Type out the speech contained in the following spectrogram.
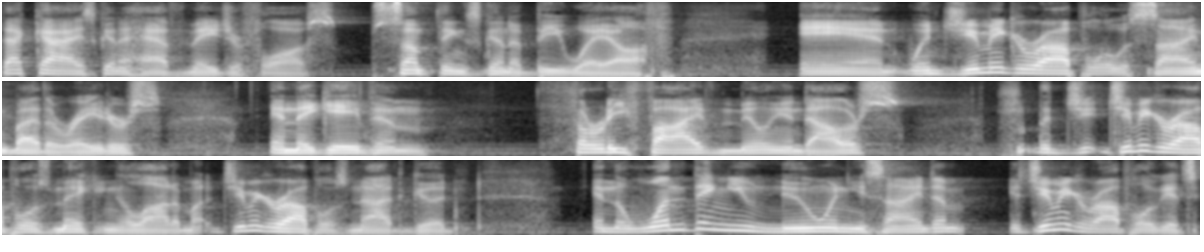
that guy's going to have major flaws. Something's going to be way off. And when Jimmy Garoppolo was signed by the Raiders and they gave him 35 million dollars, J- Jimmy Garoppolo is making a lot of money. Jimmy Garoppolo is not good. And the one thing you knew when you signed him is Jimmy Garoppolo gets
